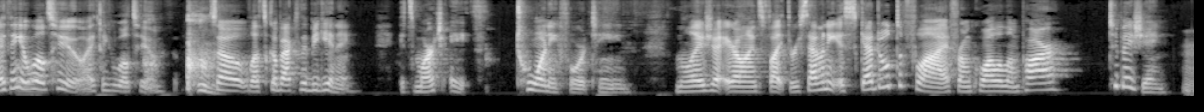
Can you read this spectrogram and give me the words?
I think it will too. I think it will too. so let's go back to the beginning. It's March 8th, 2014. Malaysia Airlines Flight 370 is scheduled to fly from Kuala Lumpur to Beijing Hmm.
